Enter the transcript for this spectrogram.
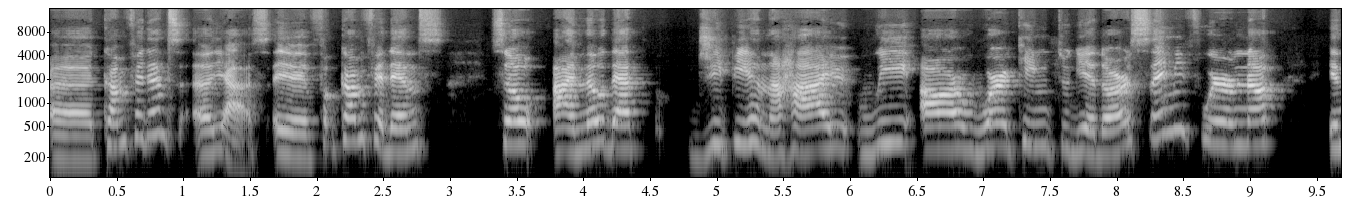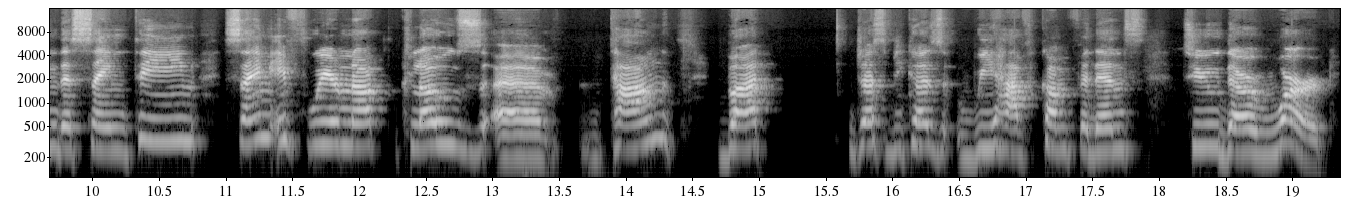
uh, confidence uh, yes uh, confidence. So i know that gp and i we are working together. Same if we're not in the same team. Same if we're not close uh, town but just because we have confidence to their work.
